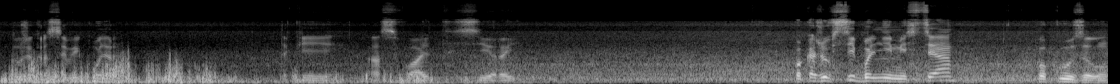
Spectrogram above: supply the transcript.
Дуже красивий колір. Такий асфальт сірий. Покажу всі больні місця по кузову.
